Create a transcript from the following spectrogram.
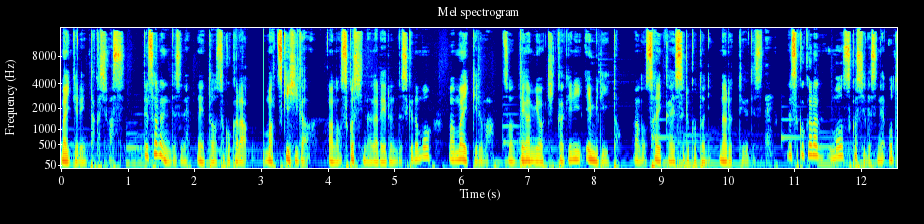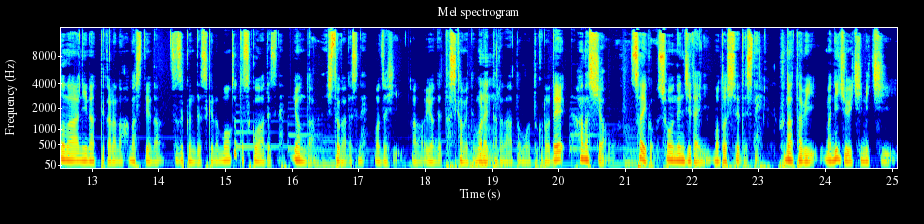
マイケルに託します。で、さらにですね、えっ、と、そこから、まあ、月日が、あの、少し流れるんですけども、まあ、マイケルは、その手紙をきっかけにエミリーと、あの、再会することになるというですね、で、そこからもう少しですね、大人になってからの話っていうのは続くんですけども、ちょっとそこはですね、読んだ人がですね、もうぜひ、あの、読んで確かめてもらえたらなと思うところで、話を最後、少年時代に戻してですね、船旅、まあ、21日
